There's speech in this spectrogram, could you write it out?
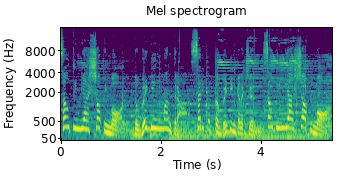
South India shopping mall the wedding mantra సరికొత్త wedding collection South India shopping mall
